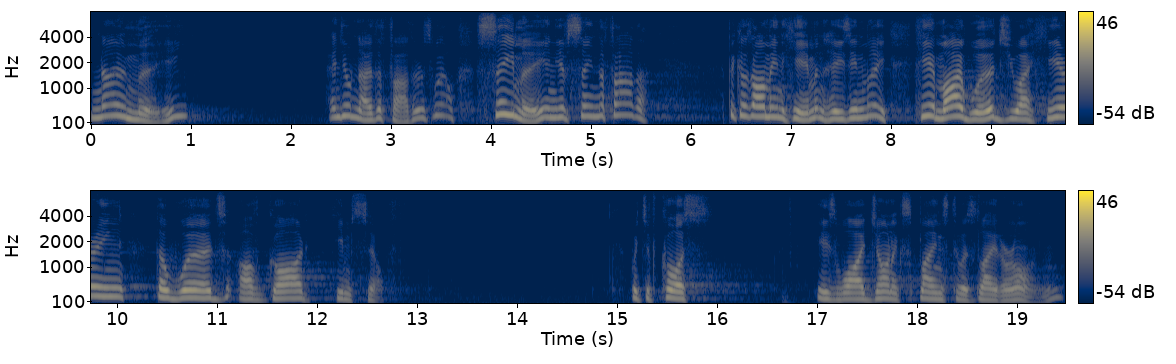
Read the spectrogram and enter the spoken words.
know me, and you'll know the Father as well. See me, and you've seen the Father, because I'm in Him and He's in me. Hear my words, you are hearing the words of God Himself. Which, of course, is why John explains to us later on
